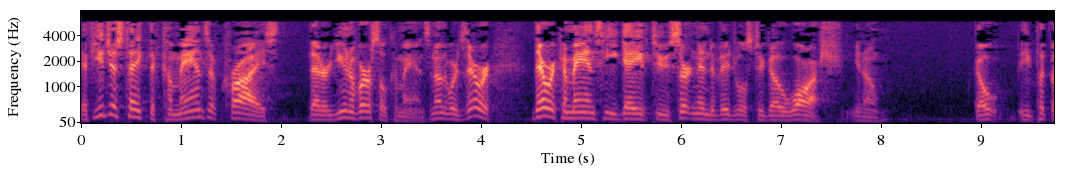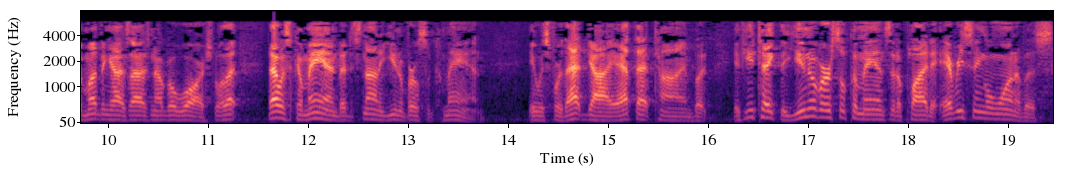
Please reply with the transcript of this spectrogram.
if you just take the commands of Christ that are universal commands, in other words, there were, there were commands he gave to certain individuals to go wash, you know, go, he put the mud in the guy's eyes, now go wash. Well, that, that was a command, but it's not a universal command. It was for that guy at that time. But if you take the universal commands that apply to every single one of us,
